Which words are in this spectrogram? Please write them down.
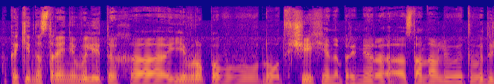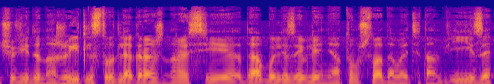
А какие настроения в элитах? Э, Европа, ну, вот в Чехии, например, останавливает выдачу вида на жительство для граждан России, да, были заявления о том, что а, давайте там визы.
